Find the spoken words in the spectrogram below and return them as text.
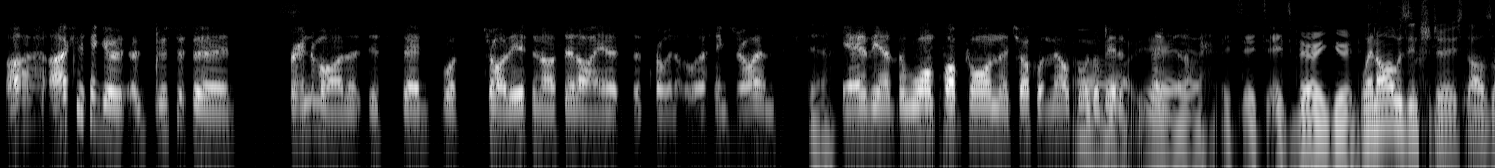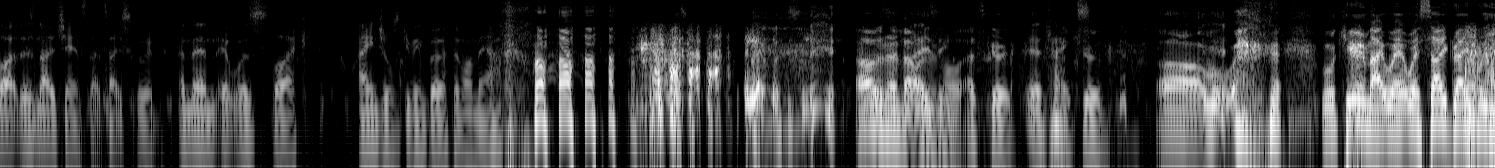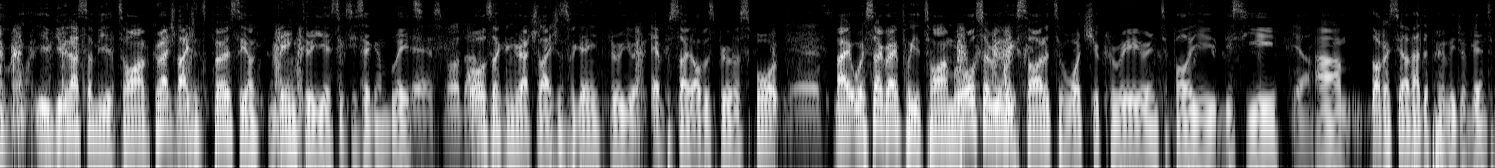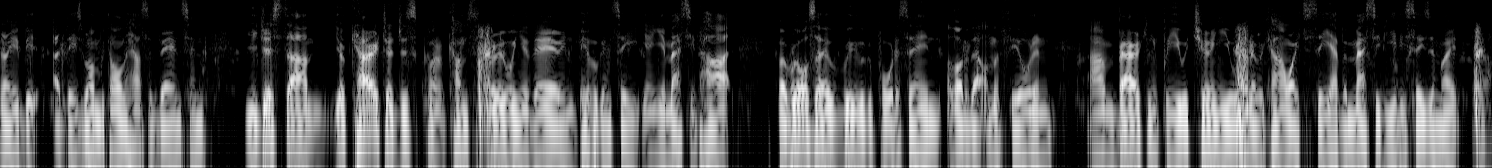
I, I actually think it was, it was just a friend of mine that just said, "Well, try this," and I said, "Oh, yeah, that's probably not the worst thing to try." And Yeah. yeah, the the warm popcorn, the chocolate melt, a little bit. Oh, It's- yeah, it's it's it's very good. When I was introduced, I was like, "There's no chance that tastes good," and then it was like angels giving birth in my mouth. it was, it I was don't know that was amazing. before. That's good. Yeah, That's thanks. good. Oh, well, well, Kieren, mate, we're, we're so grateful you, you've given us some of your time. Congratulations, firstly, on getting through your 60 second blitz. Yes, well done. Also, congratulations for getting through your episode of The Spirit of Sport. yes. Mate, we're so grateful for your time. We're also really excited to watch your career and to follow you this year. Yeah. Um, like I said, I've had the privilege of getting to know you a bit at these Ron McDonald House events, and you just um, your character just kind of comes through when you're there, and people can see you know, your massive heart. But we're also really looking forward to seeing a lot of that on the field and um, barracking for you, we're cheering you on, and we can't wait to see you have a massive year this season, mate. Yeah.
